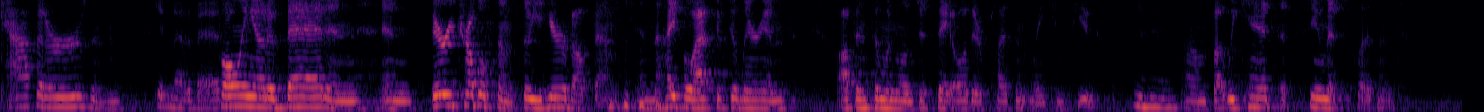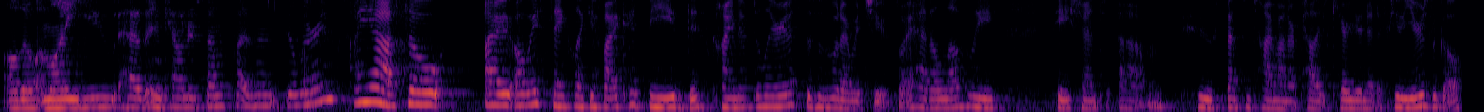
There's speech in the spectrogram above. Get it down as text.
catheters and Getting out of bed. falling out of bed and, and very troublesome. So you hear about them. and the hypoactive deliriums, often someone will just say, oh, they're pleasantly confused. Mm-hmm. Um, but we can't assume it's pleasant. Although, Amani, you have encountered some pleasant deliriums? Uh, yeah, so I always think like if I could be this kind of delirious, this is what I would choose. So I had a lovely patient um, who spent some time on our palliative care unit a few years ago,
